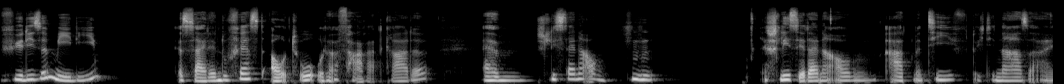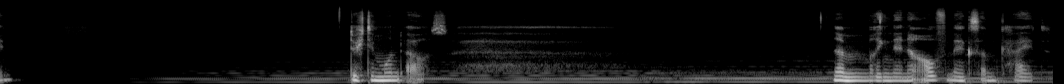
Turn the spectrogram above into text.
Für diese Medi, es sei denn, du fährst Auto oder Fahrrad gerade, ähm, schließ deine Augen. schließ ihr deine Augen, atme tief durch die Nase ein, durch den Mund aus. Dann bring deine Aufmerksamkeit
